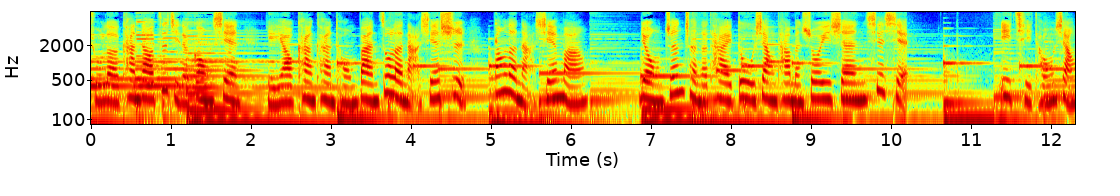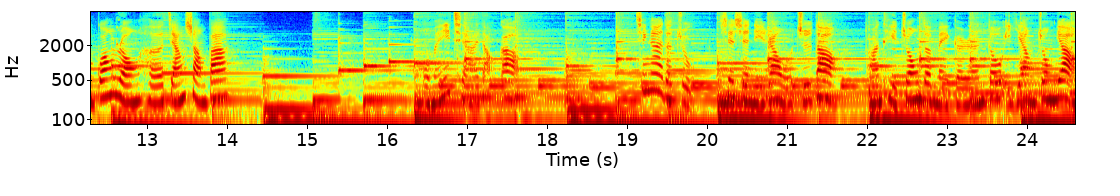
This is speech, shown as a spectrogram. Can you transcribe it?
除了看到自己的贡献，也要看看同伴做了哪些事，帮了哪些忙，用真诚的态度向他们说一声谢谢，一起同享光荣和奖赏吧。我们一起来祷告。亲爱的主，谢谢你让我知道团体中的每个人都一样重要。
